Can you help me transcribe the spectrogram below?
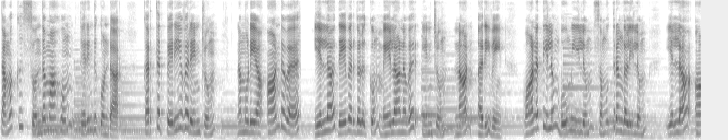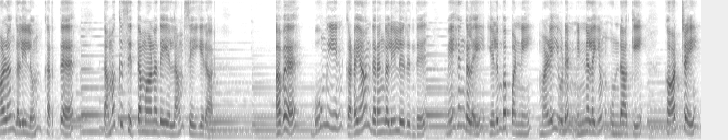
தமக்கு சொந்தமாகவும் தெரிந்து கொண்டார். கர்த்தர் பெரியவர் என்றும் நம்முடைய ஆண்டவர் எல்லா தேவர்களுக்கும் மேலானவர் என்றும் நான் அறிவேன். வானத்திலும் பூமியிலும் சமுத்திரங்களிலும் எல்லா ஆழங்களிலும் கர்த்தர் தமக்கு சித்தமானதையெல்லாம் செய்கிறார். அவர் பூமியின் கடையாந்தரங்களிலிருந்து மேகங்களை எழும்ப பண்ணி மழையுடன் மின்னலையும் உண்டாக்கி காற்றை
